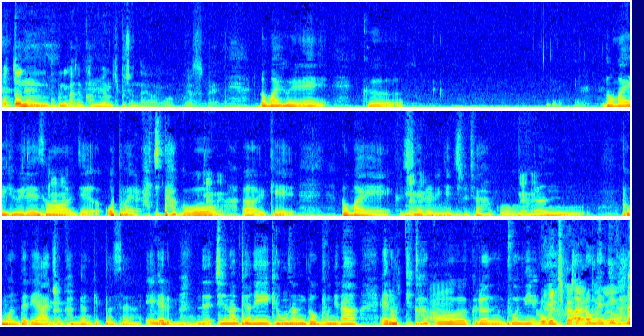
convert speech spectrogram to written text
어떤 네. 부분이 가장 감명 깊으셨나요? 이거 보셨을 때. 로마의 휴일에 그 로마의 휴일에서 네네. 이제 오토바이를 같이 타고 네네. 어, 이렇게 로마의 그 시내를 네네. 이렇게 질주하고 네네. 그런 부분들이 아주 네네. 감명 깊었어요. 에, 음. 에로- 근데 제 남편이 경상도 분이라 에로틱하고 아. 그런 분이 로맨틱하지 아, 않다고요? 로맨틱하지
